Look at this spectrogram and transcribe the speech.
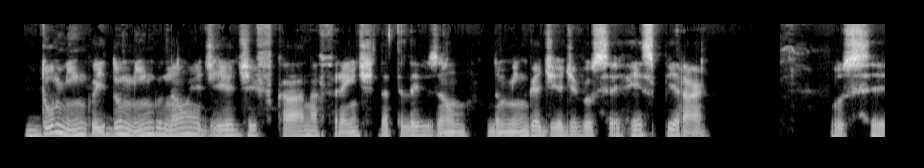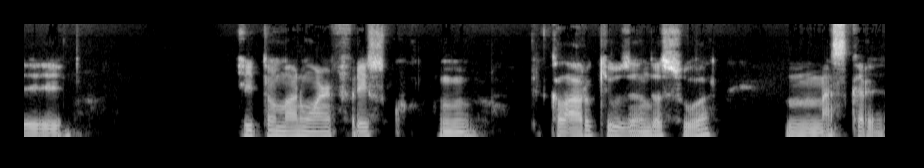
domingo, e domingo não é dia de ficar na frente da televisão. Domingo é dia de você respirar. Você ir tomar um ar fresco. Hum, claro que usando a sua máscara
